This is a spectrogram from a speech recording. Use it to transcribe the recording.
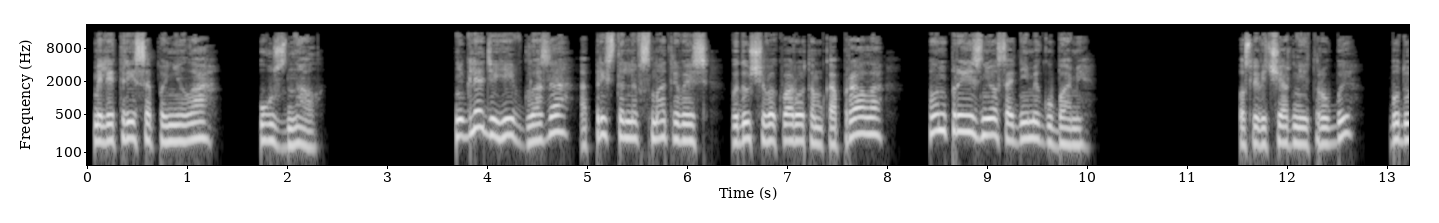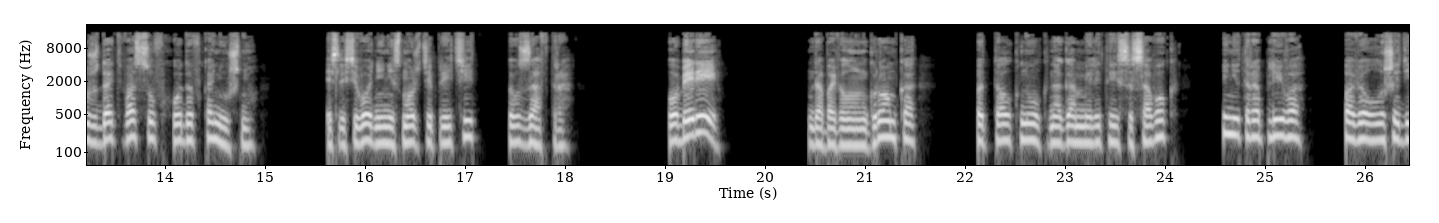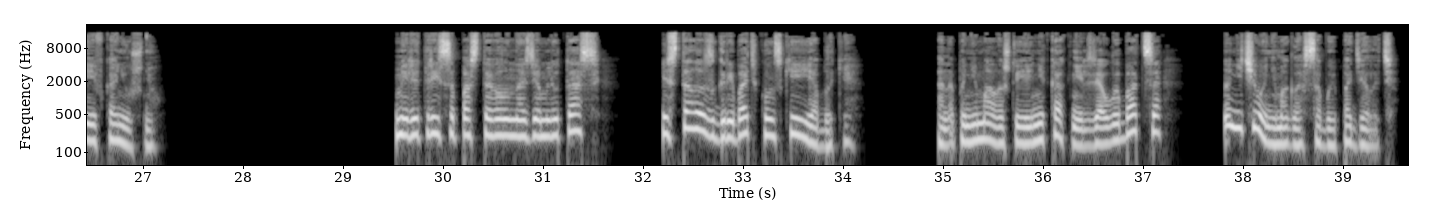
Мелитриса поняла, узнал. Не глядя ей в глаза, а пристально всматриваясь в идущего к воротам капрала, он произнес одними губами. «После вечерней трубы буду ждать вас у входа в конюшню. Если сегодня не сможете прийти, то завтра». «Убери!» — добавил он громко, подтолкнул к ногам Мелитрисы совок и неторопливо повел лошадей в конюшню. Меритриса поставила на землю таз и стала сгребать конские яблоки. Она понимала, что ей никак нельзя улыбаться, но ничего не могла с собой поделать.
